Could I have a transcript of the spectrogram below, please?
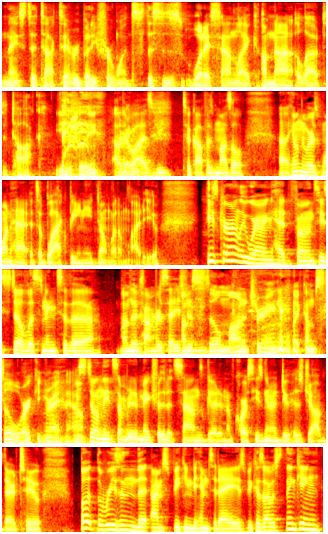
nice to talk to everybody for once. This is what I sound like. I'm not allowed to talk usually. Otherwise, we took off his muzzle. Uh, he only wears one hat. It's a black beanie. Don't let him lie to you. He's currently wearing headphones. He's still listening to the I'm, the conversation. I'm still monitoring. like I'm still working right now. We still need somebody to make sure that it sounds good, and of course, he's going to do his job there too. But the reason that I'm speaking to him today is because I was thinking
